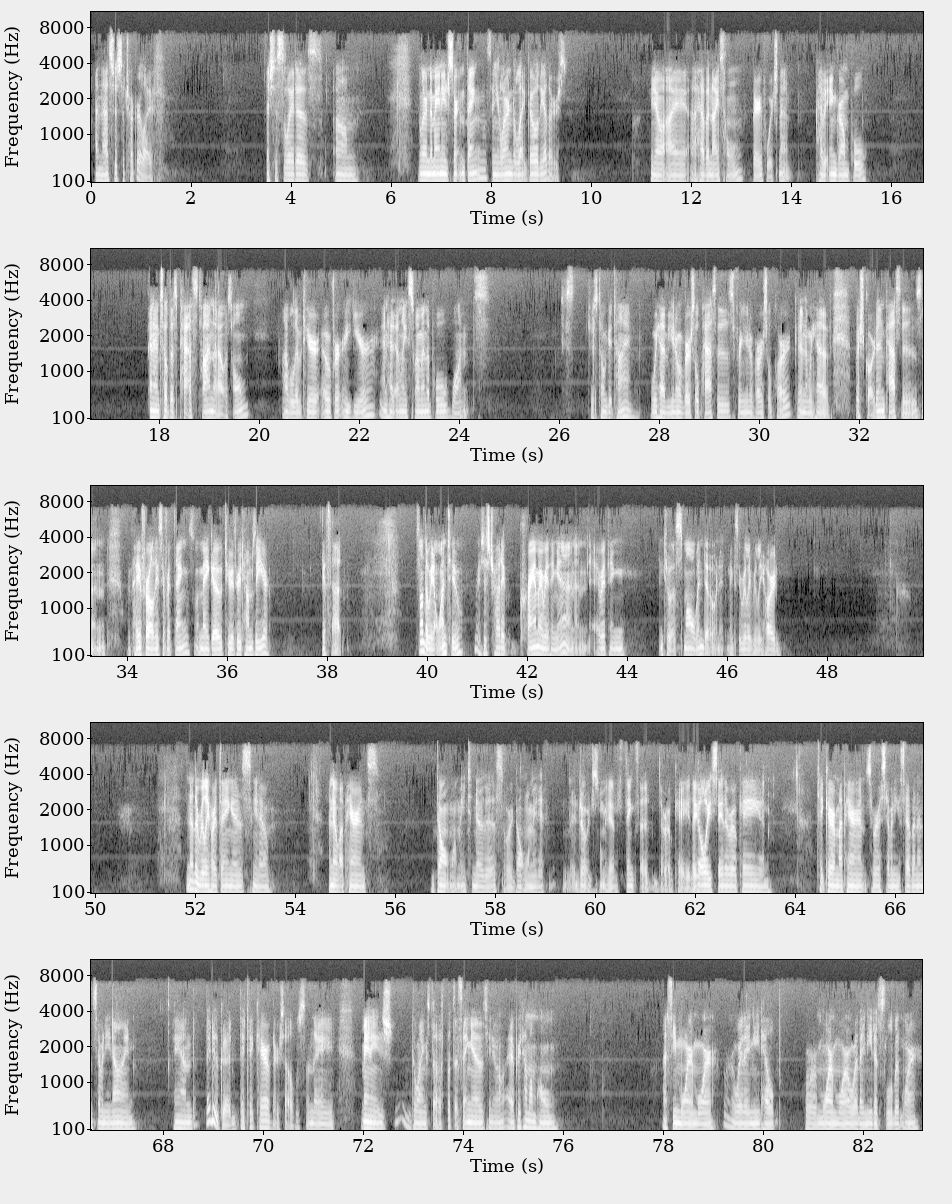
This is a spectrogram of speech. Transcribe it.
And that's just a trucker life. It's just the way it is. Um, you learn to manage certain things and you learn to let go of the others. You know, I, I have a nice home, very fortunate. I have an in-ground pool. And until this past time that I was home, I've lived here over a year and had only swum in the pool once. Just, just don't get time. We have universal passes for Universal Park, and we have Busch Garden passes, and we pay for all these different things. We may go two or three times a year, if that. It's not that we don't want to. We just try to cram everything in and everything into a small window, and it makes it really, really hard. Another really hard thing is, you know, I know my parents don't want me to know this or don't want me to don't just want me to think that they're okay. They always say they're okay and take care of my parents who are 77 and 79 and they do good. They take care of themselves and they manage doing stuff. But the thing is, you know, every time I'm home, I see more and more where they need help or more and more where they need us a little bit more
